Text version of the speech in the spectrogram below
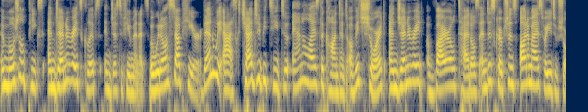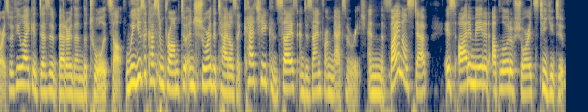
emotional peaks, and generates clips in just a few minutes. But we don't stop here. Then we ask ChatGPT to analyze the content of each short and generate viral titles and descriptions optimized for YouTube Shorts. If you like, it does it better than the tool itself. We use a custom prompt to ensure the titles are catchy, concise, and designed for maximum reach. And the final step is automated upload of shorts to YouTube.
